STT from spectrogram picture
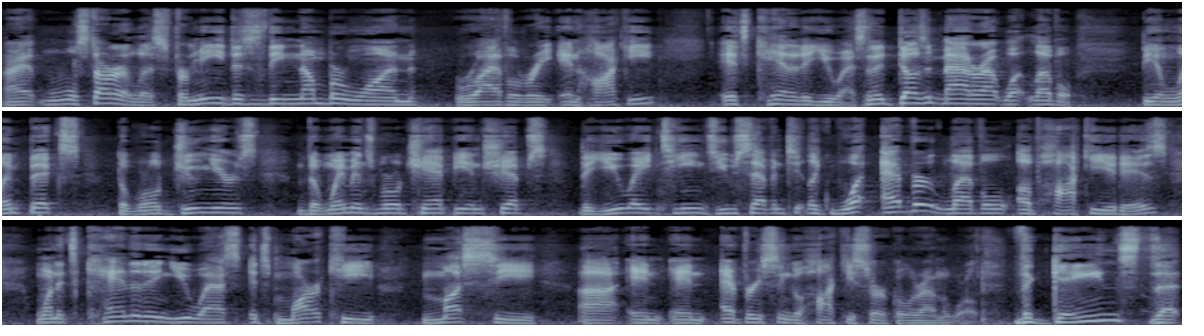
All right, we'll start our list. For me, this is the number one rivalry in hockey. It's Canada U.S. and it doesn't matter at what level. The Olympics, the World Juniors, the Women's World Championships, the U18s, U17, like whatever level of hockey it is, when it's Canada and U.S., it's marquee, must see uh, in in every single hockey circle around the world. The gains that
